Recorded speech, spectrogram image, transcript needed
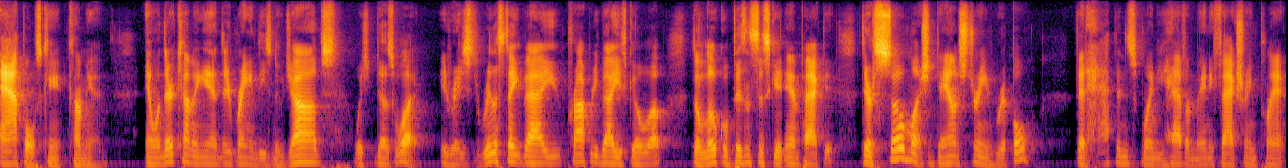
Apples can't come in. And when they're coming in, they're bringing these new jobs, which does what? It raises the real estate value, property values go up, the local businesses get impacted. There's so much downstream ripple that happens when you have a manufacturing plant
